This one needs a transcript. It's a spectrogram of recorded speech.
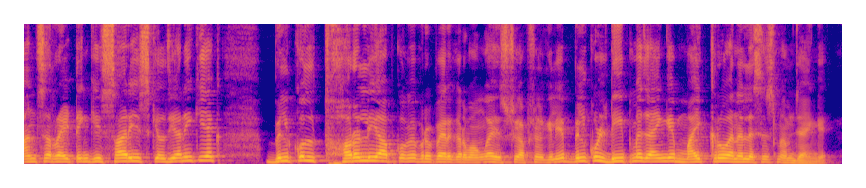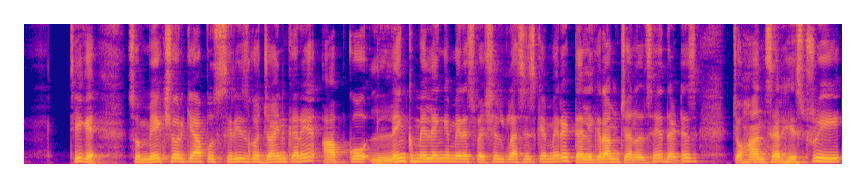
answer writing की सारी स्किल्स यानी कि एक बिल्कुल थॉरली आपको मैं प्रिपेयर करवाऊँगा हिस्ट्री ऑप्शनल के लिए। बिल्कुल डीप में जाएँगे माइक्रो एनालिसिस में हम जाएँगे। ठीक है? सो मेक श्योर कि आप उस सीरीज़ को ज्वाइन करें। आपको लिंक मिलेंगे मेरे स्पेशल क्लासेस के, मेरे टेलीग्राम चैनल से। That is Chauhan sir history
